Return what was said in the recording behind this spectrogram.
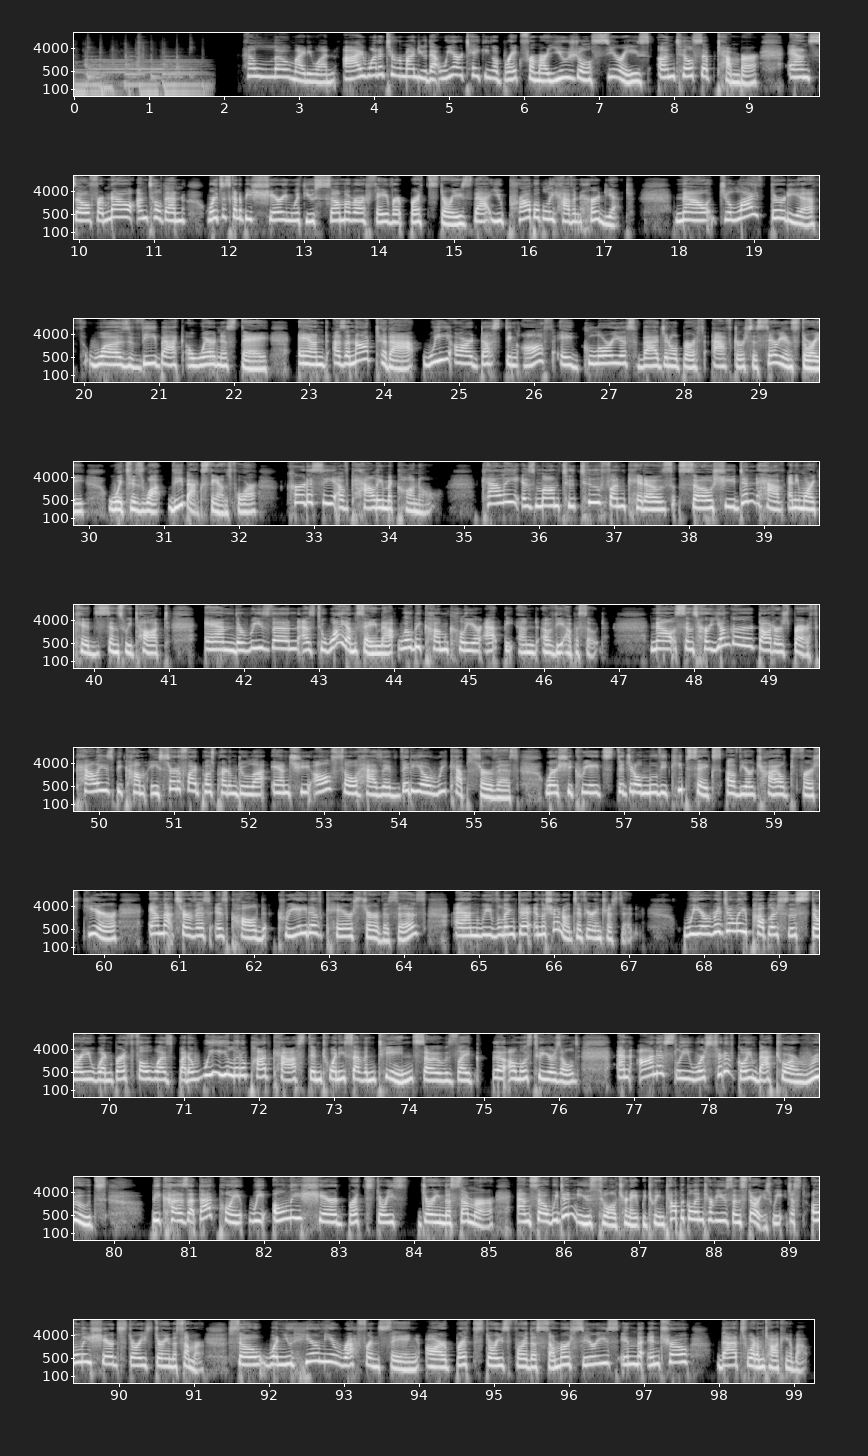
Hello, Mighty One. I wanted to remind you that we are taking a break from our usual series until September. And so from now until then, we're just going to be sharing with you some of our favorite birth stories that you probably haven't heard yet. Now, July 30th was VBAC Awareness Day. And as a nod to that, we are dusting off a glorious vaginal birth after cesarean story, which is what VBAC stands for, courtesy of Kally McConnell. Kally is mom to two fun kiddos, so she didn't have any more kids since we talked. And the reason as to why I'm saying that will become clear at the end of the episode. Now, since her younger daughter's birth, Kally's become a certified postpartum doula, and she also has a video recap service where she creates digital movie keepsakes of your child's first year. And that service is called Creative Care Services. And we've linked it in the show notes if you're interested. We originally published this story when Birthful was but a wee little podcast in 2017. So it was like uh, almost two years old. And honestly, we're sort of going back to our roots because at that point, we only shared birth stories during the summer. And so we didn't use to alternate between topical interviews and stories. We just only shared stories during the summer. So when you hear me referencing our birth stories for the summer series in the intro, that's what I'm talking about.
